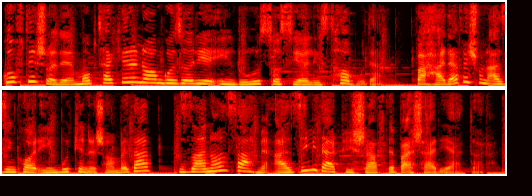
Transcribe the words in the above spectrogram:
گفته شده مبتکر نامگذاری این روز سوسیالیست ها بودند و هدفشون از این کار این بود که نشان بدن زنان سهم عظیمی در پیشرفت بشریت دارند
